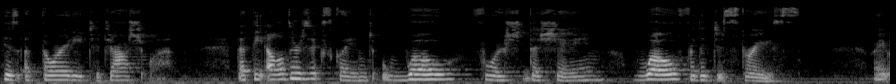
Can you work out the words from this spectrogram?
his authority to Joshua, that the elders exclaimed, woe for the shame, woe for the disgrace, right?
